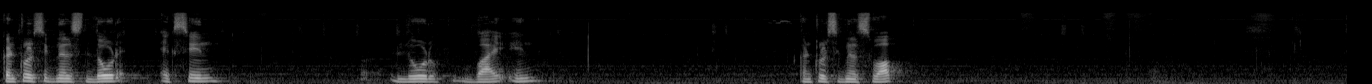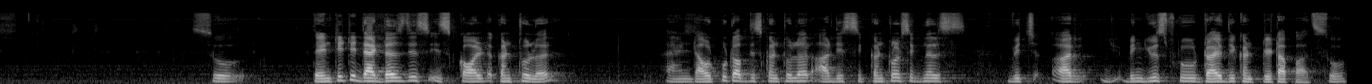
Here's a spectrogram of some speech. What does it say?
control signals load x in, load y in, control signal swap. So, the entity that does this is called a controller and output of this controller are these control signals which are being used to drive the data paths. So,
